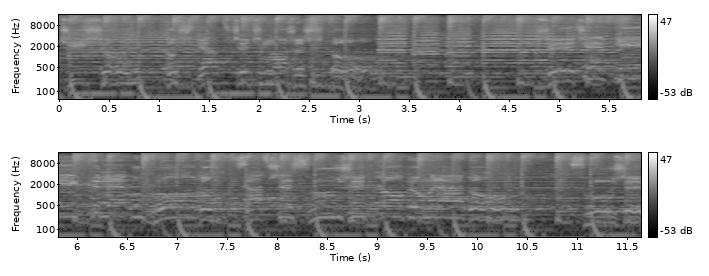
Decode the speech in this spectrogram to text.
Dzisiaj doświadczyć możesz to. Życie piękne u głodu zawsze służy dobrą radą, służy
